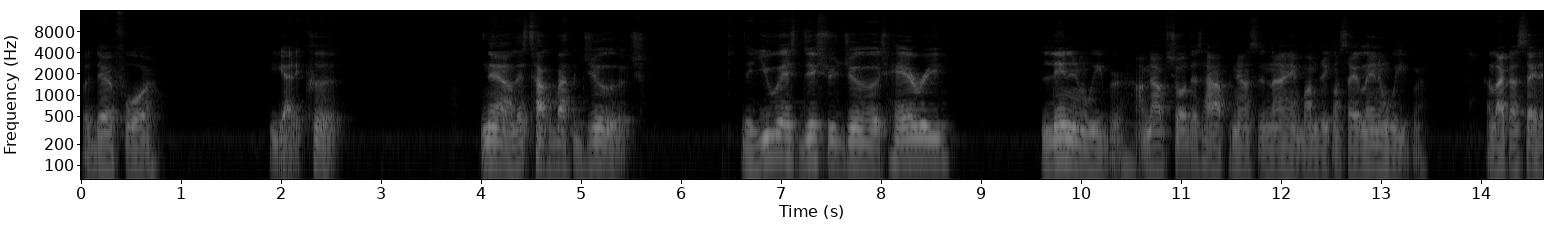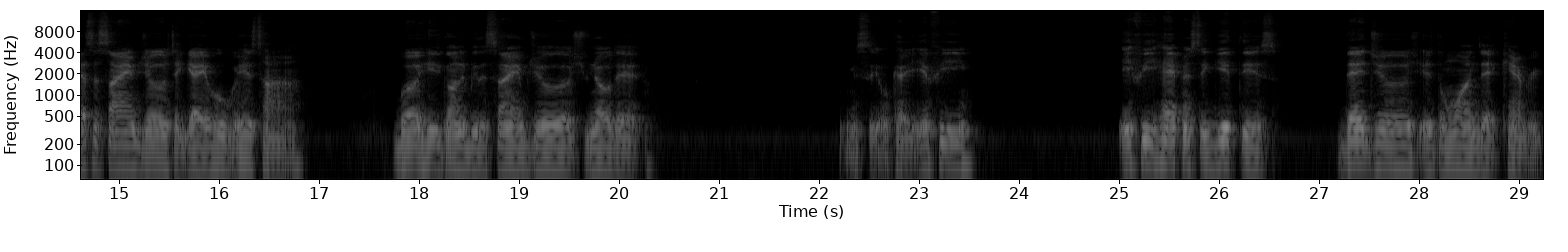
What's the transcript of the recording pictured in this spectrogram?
But therefore, he got it cut. Now, let's talk about the judge. The U.S. District Judge Harry Linen I'm not sure that's how I pronounce his name, but I'm just to say Linen And like I say, that's the same judge that gave Hoover his time. But he's to be the same judge, you know, that... Let me see, okay, if he... If he happens to get this, that judge is the one that can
